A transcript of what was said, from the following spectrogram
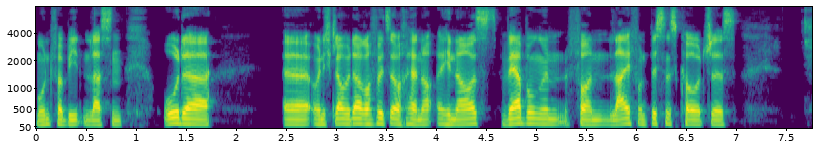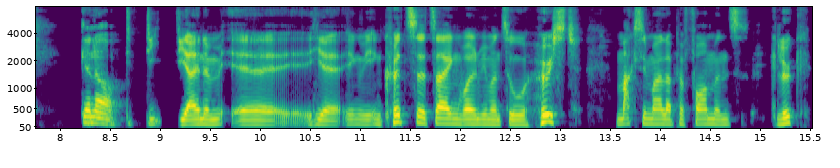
Mund verbieten lassen, oder äh, und ich glaube, darauf willst du auch hinaus. Werbungen von Live- und Business-Coaches. Genau. Die, die einem äh, hier irgendwie in Kürze zeigen wollen, wie man zu höchst maximaler Performance, Glück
